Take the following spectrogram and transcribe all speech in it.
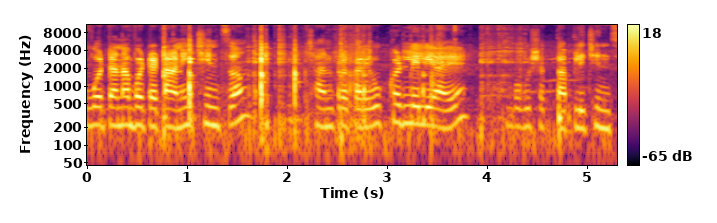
वटाणा बटाटा आणि चिंच छान प्रकारे उकडलेली आहे. बघू शकता आपली चिंच.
